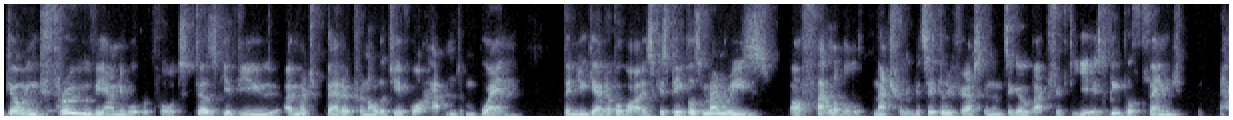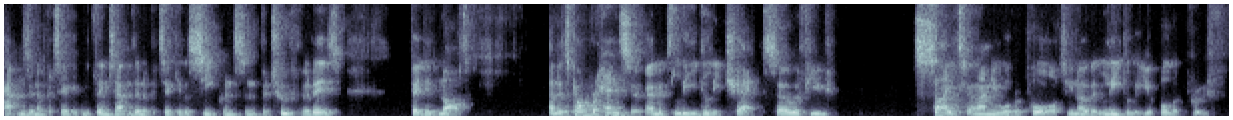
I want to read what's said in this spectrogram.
Going through the annual reports does give you a much better chronology of what happened and when than you get otherwise, because people's memories are fallible naturally, particularly if you're asking them to go back 50 years. People think happens in a particular things happened in a particular sequence, and the truth of it is, they did not. And it's comprehensive and it's legally checked. So if you cite an annual report, you know that legally you're bulletproof.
